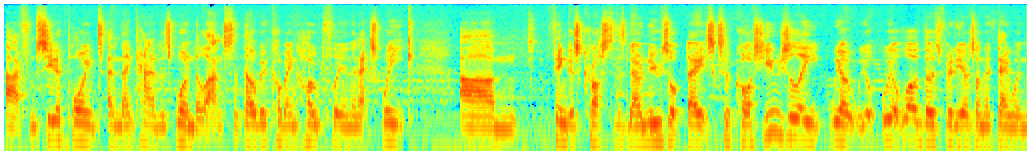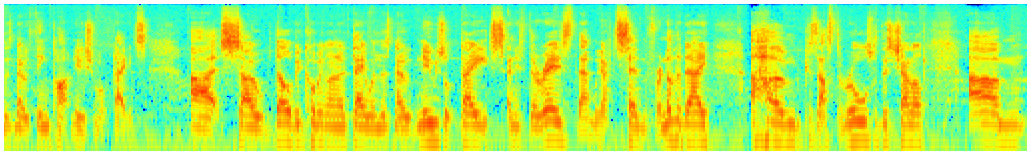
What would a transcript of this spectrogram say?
uh, from Cedar Point and then Canada's Wonderland. So they'll be coming hopefully in the next week. Um, fingers crossed there's no news updates because of course usually we, we, we, upload those videos on a day when there's no theme park news newsroom updates. Uh, so they'll be coming on a day when there's no news updates and if there is then we have to save them for another day because um, that's the rules with this channel. Um,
